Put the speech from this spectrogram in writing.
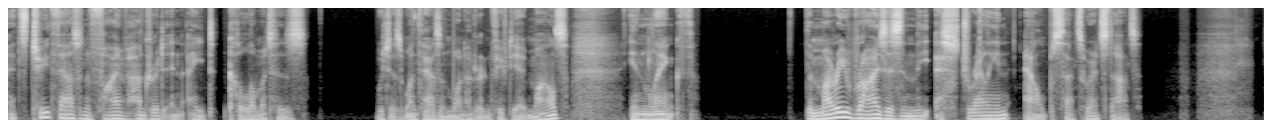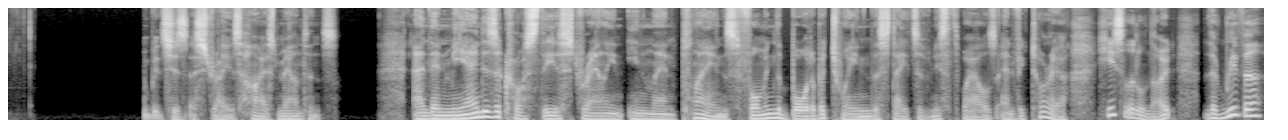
It's 2,508 kilometres, which is 1,158 miles in length. The Murray rises in the Australian Alps, that's where it starts, which is Australia's highest mountains, and then meanders across the Australian inland plains, forming the border between the states of New South Wales and Victoria. Here's a little note the river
